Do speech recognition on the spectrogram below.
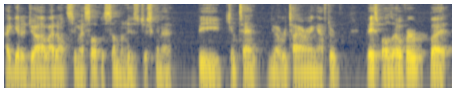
I get a job. I don't see myself as someone who's just going to be content, you know, retiring after baseball's over. But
